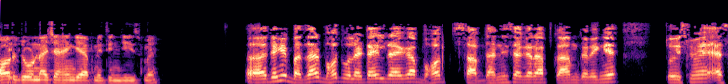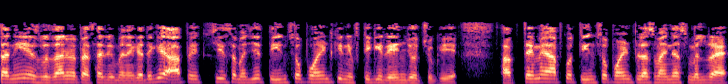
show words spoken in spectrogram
और जोड़ना चाहेंगे आप नितिन जी इसमें? देखिए बाज़ार बहुत वोलेटाइल रहेगा बहुत सावधानी से अगर आप काम करेंगे तो इसमें ऐसा नहीं है, इस बाज़ार में पैसा नहीं बनेगा। देखिए, आप एक चीज़ समझिए 300 पॉइंट की निफ्टी की रेंज हो चुकी है। हफ़्ते में आपको 300 पॉइंट प्लस माइनस मिल रहा है।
